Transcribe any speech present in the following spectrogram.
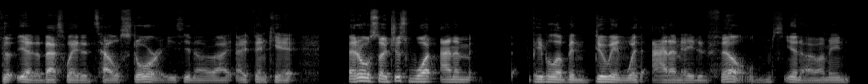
the yeah the best way to tell stories. You know, I, I think it, and also just what anim people have been doing with animated films. You know, I mean,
